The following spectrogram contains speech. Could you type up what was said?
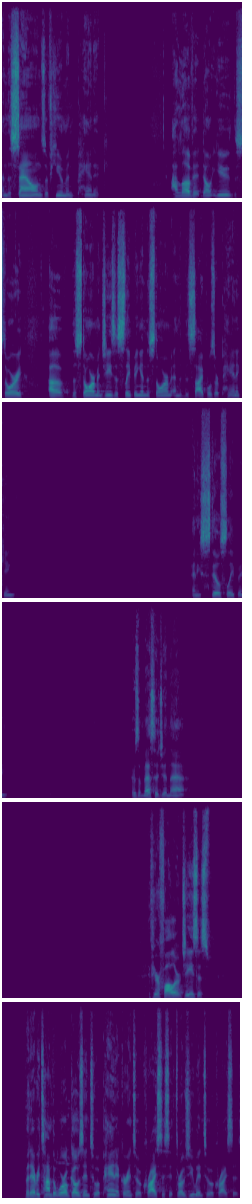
and the sounds of human panic. I love it, don't you? The story of the storm and Jesus sleeping in the storm and the disciples are panicking. And he's still sleeping. There's a message in that. You're a follower of Jesus, but every time the world goes into a panic or into a crisis, it throws you into a crisis.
